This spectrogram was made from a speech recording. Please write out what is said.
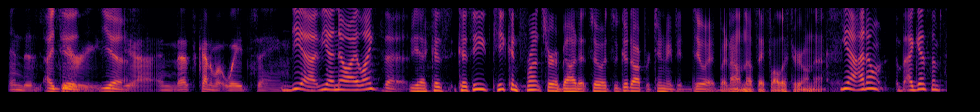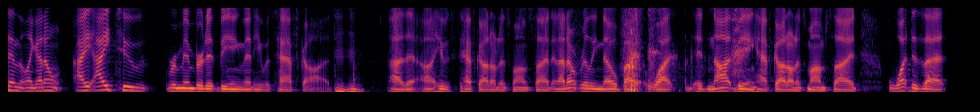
in this I did, series. yeah. yeah, and that's kind of what Wade's saying. yeah, yeah. No, I like that. Yeah, because he he confronts her about it, so it's a good opportunity to do it. But I don't know if they follow through on that. Yeah, I don't. I guess I'm saying that like I don't. I I too remembered it being that he was half god. Mhm. Uh, that uh, he was half god on his mom's side, and I don't really know by what it not being half god on his mom's side. What does that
